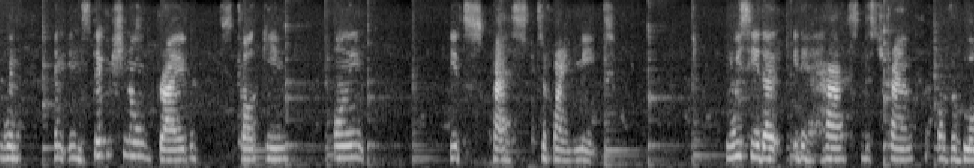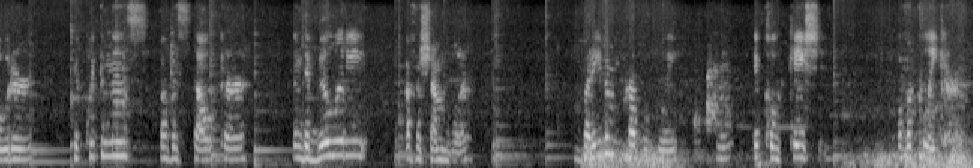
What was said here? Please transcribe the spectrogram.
with an instinctual drive, stalking only its quest to find meat. We see that it has the strength of a bloater, the quickness of a stalker, and the ability of a shambler, but even probably hmm, echolocation of a clicker.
